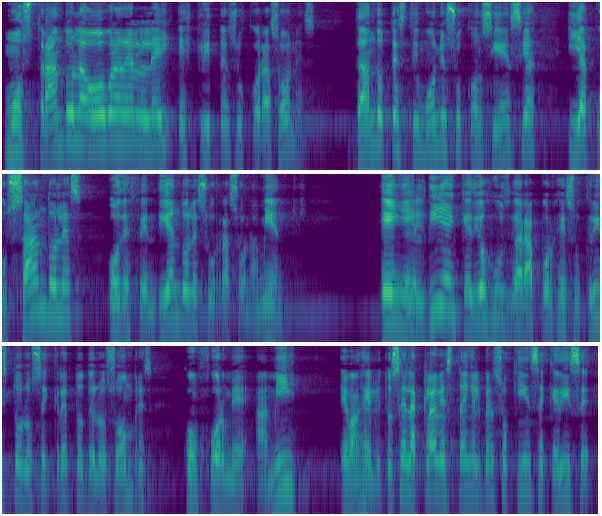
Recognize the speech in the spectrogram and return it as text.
mostrando la obra de la ley escrita en sus corazones, dando testimonio su conciencia y acusándoles o defendiéndoles sus razonamientos. En el día en que Dios juzgará por Jesucristo los secretos de los hombres, conforme a mi evangelio. Entonces la clave está en el verso 15 que dice,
